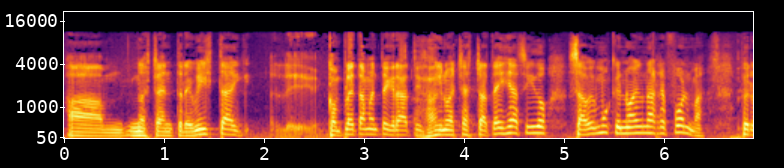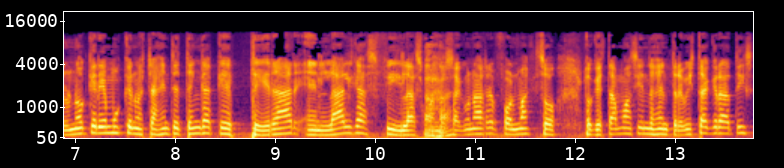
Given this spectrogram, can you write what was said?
Am, nuestra entrevista y- completamente gratis Ajá. y nuestra estrategia ha sido sabemos que no hay una reforma pero no queremos que nuestra gente tenga que esperar en largas filas cuando Ajá. salga una reforma So, lo que estamos haciendo es entrevistas gratis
